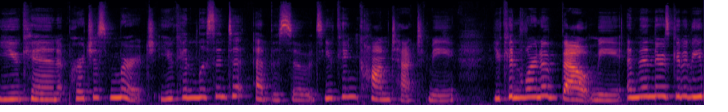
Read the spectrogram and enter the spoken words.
You can purchase merch. You can listen to episodes. You can contact me. You can learn about me. And then there's going to be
